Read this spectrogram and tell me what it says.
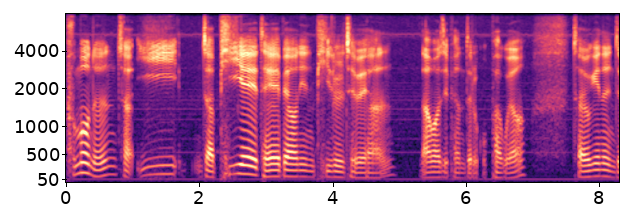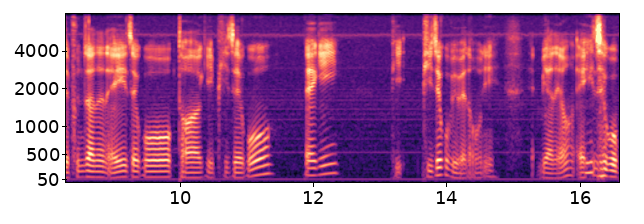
부모는 자, 이 자, B의 대변인 B를 제외한 나머지 변들을 곱하고요. 자, 여기는 이제 분자는 a제곱 더하기 b제곱 빼기 b, b제곱이 왜 나오니? 미안해요. a제곱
